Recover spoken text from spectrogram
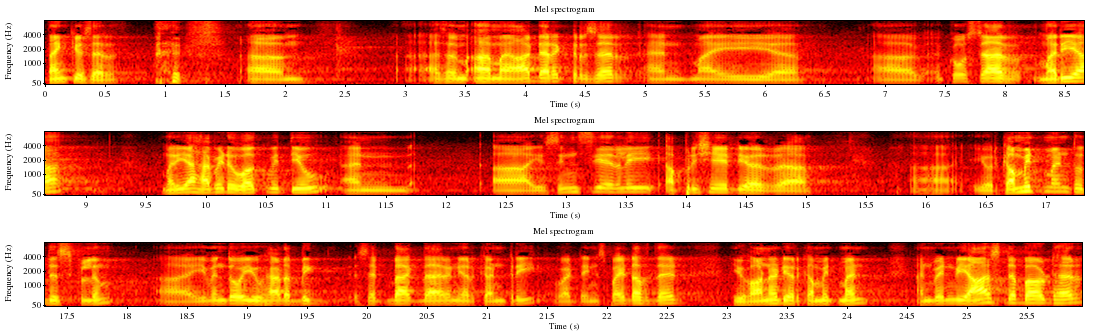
Thank you, sir. um, as a, uh, my art director, sir, and my uh, uh, co-star Maria. Maria, happy to work with you, and uh, I sincerely appreciate your uh, your commitment to this film. Even though you had a big setback there in your country, but in spite of that, you honored your commitment. And when we asked about her,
